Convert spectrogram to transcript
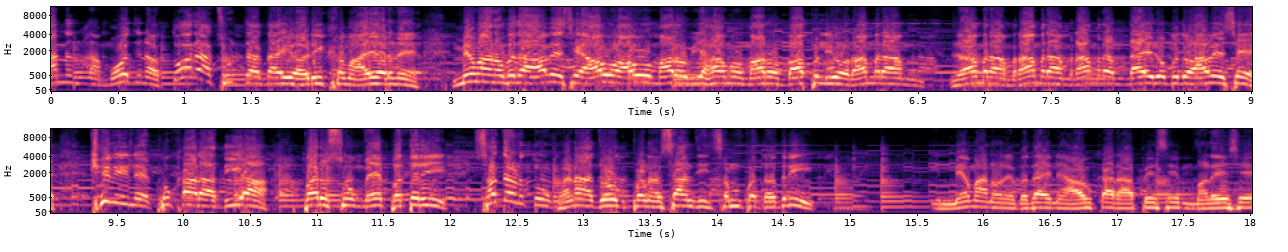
આનંદના મોજના તોરા છૂટતા હતા એ અડીખમ આયરને. મહેમાનો બધા આવે છે, આવો આવો, મારો વિહામો, મારો બાપલીઓ રામ રામ રામ રામ રામ રામ રામ રામ, ડાયરો બધો આવે છે. ખીરીને ખુખારા દિયા, પરસુ મેં પતરી સદણ તું ઘણા જોગ પણ અસાંજી સંપત અદરી. એ મહેમાનોને બધાને આવકાર આપે છે, મળે છે.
